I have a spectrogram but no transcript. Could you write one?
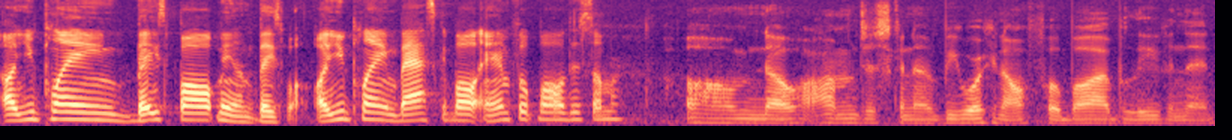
are you playing baseball? I mean, baseball. Are you playing basketball and football this summer? Um, no, I'm just gonna be working on football, I believe, and then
